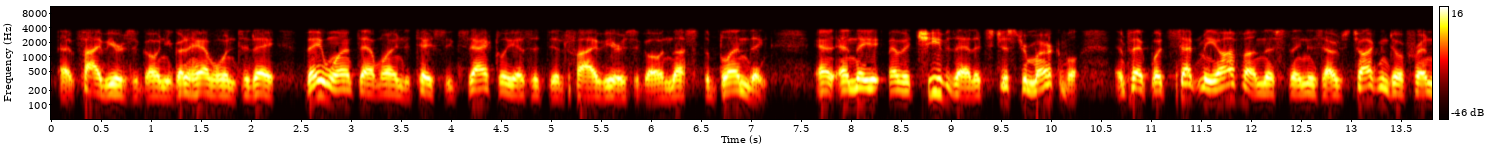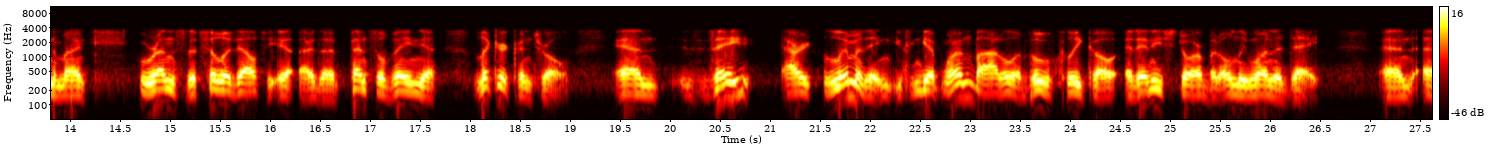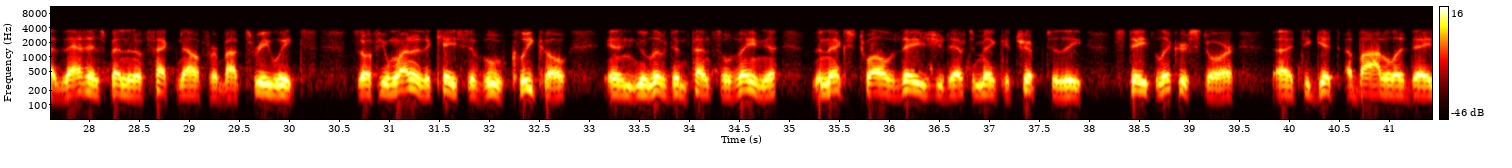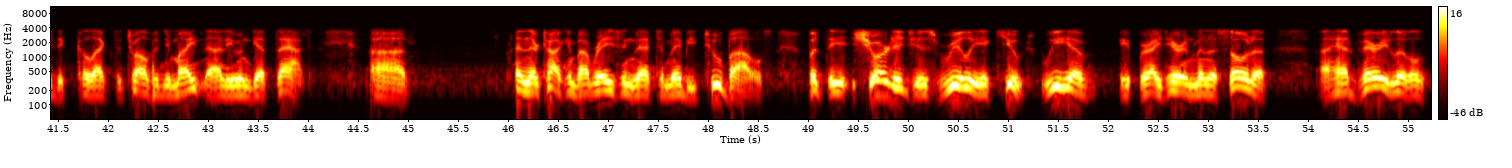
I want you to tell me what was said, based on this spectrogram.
uh, five years ago and you're going to have one today, they want that wine to taste exactly as it did five years ago, and thus the blending. And, and they have achieved that. It's just remarkable. In fact, what set me off on this thing is I was talking to a friend of mine who runs the Philadelphia or the Pennsylvania Liquor Control, and they are limiting. You can get one bottle of Veuve Clicquot at any store, but only one a day, and uh, that has been in effect now for about three weeks. So if you wanted a case of Veuve Clicquot and you lived in Pennsylvania, the next 12 days you'd have to make a trip to the state liquor store uh, to get a bottle a day to collect the 12, and you might not even get that. Uh, and they're talking about raising that to maybe two bottles. But the shortage is really acute. We have right here in Minnesota uh, had very little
